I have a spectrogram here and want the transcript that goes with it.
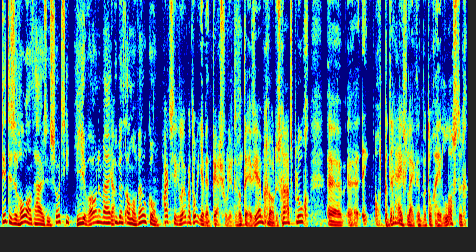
dit is het Hollandhuis in Sochi. Hier wonen wij. Ja. U bent allemaal welkom. Hartstikke leuk, maar toch, jij bent persvoorlichter van TVM, grote schaatsploeg. Eh, eh, als bedrijf lijkt het me toch heel lastig...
